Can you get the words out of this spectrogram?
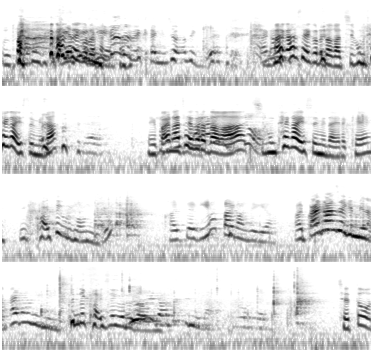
엄청 빨간색으로 이거는 왜 강조하는 거야? 빨간색으로다가 지붕 태가 있습니다. 네. 여기 빨간색으로다가 맞죠? 지붕 태가 있습니다. 이렇게. 이거 갈색으로 나오는 거? 갈색이야? 빨간색이야? 아니 빨간색입니다. 빨간색입니다. 근데 갈색으로 나오는 거. 쟤또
